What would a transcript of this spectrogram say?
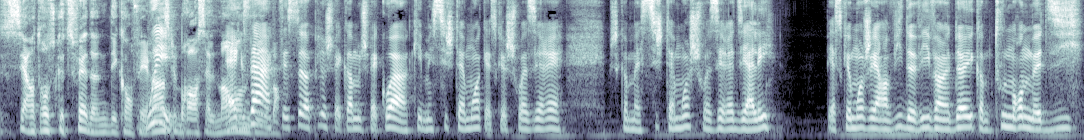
C'est entre autres ce que tu fais, donner des conférences, puis brasser le monde. Exact, bon. c'est ça. Puis là, je fais comme, je fais quoi? OK, mais si j'étais moi, qu'est-ce que je choisirais? Puis je suis comme, mais si j'étais moi, je choisirais d'y aller. Puis est-ce que moi, j'ai envie de vivre un deuil comme tout le monde me dit?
